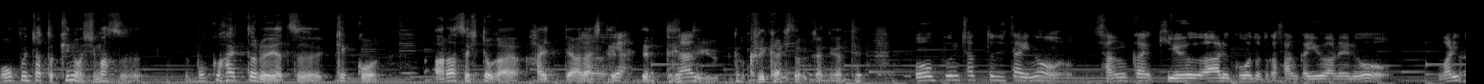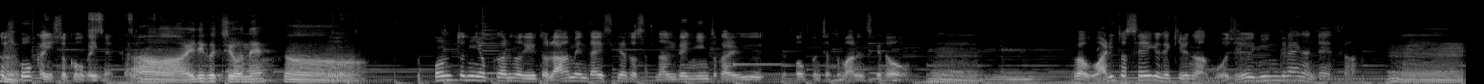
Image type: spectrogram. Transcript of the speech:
オープンチャット機能します？僕入っとるやつ結構荒らす人が入って荒らしてってってっていうのを繰り返しとる感じがあって。オープンチャット自体の参加 QR コードとか参加 URL を割と非公開にしとく方がいいんじゃないですかね。ああ入り口をね。うん本当によくあるので言うとラーメン大好きだと何千人とかいうオープンチャットもあるんですけど、うんまあ、割と制御できるのは50人ぐらいなんじゃないですか？うん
